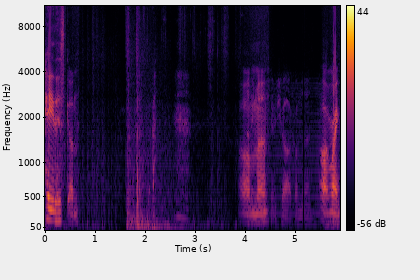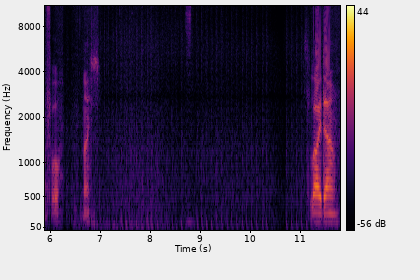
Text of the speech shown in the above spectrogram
Hate this gun. oh man. Getting shot from there. Oh, I'm rank four. Nice. Let's lie down.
